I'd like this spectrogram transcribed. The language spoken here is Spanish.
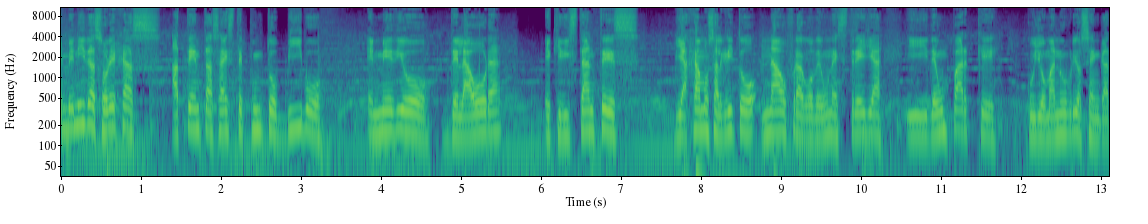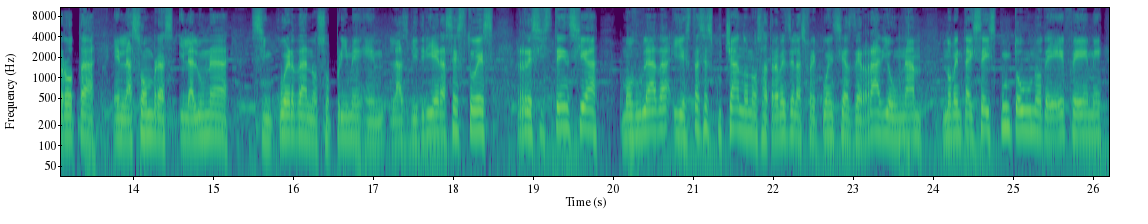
Bienvenidas orejas atentas a este punto vivo en medio de la hora, equidistantes viajamos al grito náufrago de una estrella y de un parque cuyo manubrio se engarrota en las sombras y la luna sin cuerda nos oprime en las vidrieras. Esto es resistencia modulada y estás escuchándonos a través de las frecuencias de Radio UNAM 96.1 de FM,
